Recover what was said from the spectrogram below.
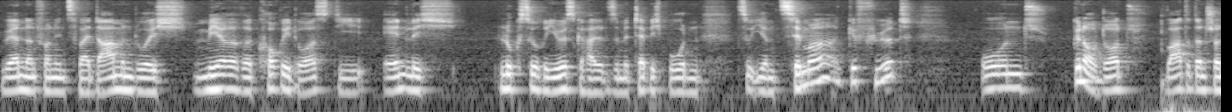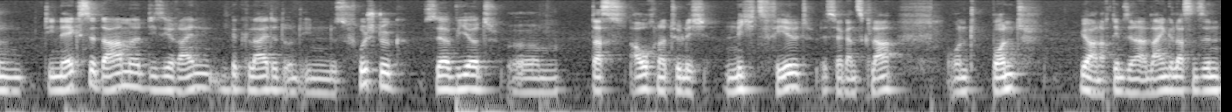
werden dann von den zwei Damen durch mehrere Korridors, die ähnlich luxuriös gehalten sind mit Teppichboden, zu ihrem Zimmer geführt. Und genau, dort wartet dann schon die nächste Dame, die sie rein begleitet und ihnen das Frühstück serviert. Ähm, das auch natürlich nichts fehlt, ist ja ganz klar. Und Bond, ja, nachdem sie dann allein gelassen sind,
